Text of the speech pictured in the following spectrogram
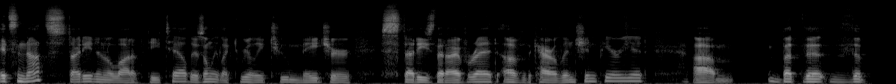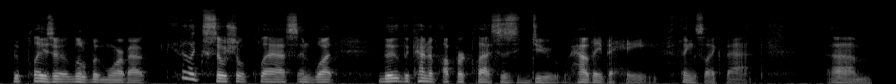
It's not studied in a lot of detail. There's only like really two major studies that i've read of the carolingian period um, but the the the plays are a little bit more about you know like social class and what the the kind of upper classes do how they behave things like that. Um,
